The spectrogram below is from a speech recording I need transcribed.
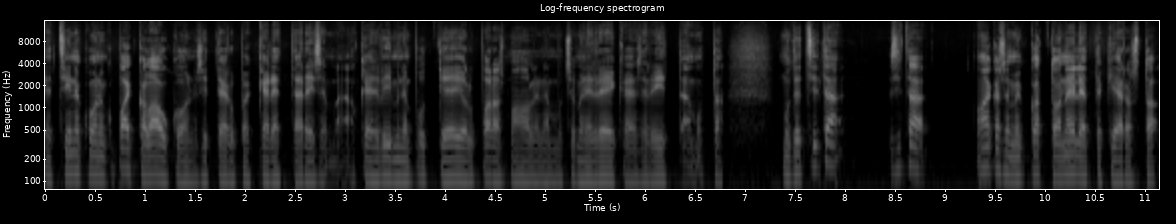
että siinä kun on niin paikka laukoon, niin sitten ei rupea kädet tärisemään. Okei, se viimeinen putti ei ollut paras mahdollinen, mutta se meni reikään ja se riittää. Mutta, mutta että sitä, sitä aikaisemmin, kun katsoo neljättä kierrosta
